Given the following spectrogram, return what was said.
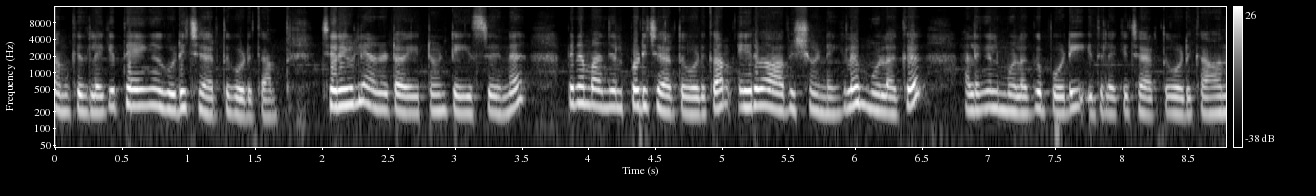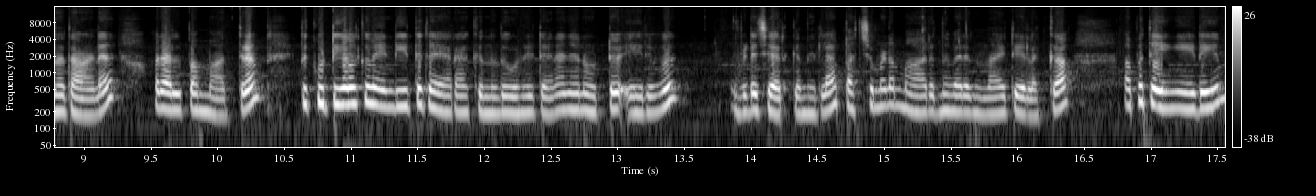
നമുക്കിതിലേക്ക് തേങ്ങ കൂടി ചേർത്ത് കൊടുക്കാം. ചെറിയ ഉള്ളിയാണ് കേട്ടോ ഏറ്റവും ടേസ്റ്റിന് പിന്നെ മഞ്ഞൾപ്പൊടി ചേർത്ത് കൊടുക്കാം. എരിവ് ആവശ്യമുണ്ടെങ്കിൽ മുളക് അല്ലെങ്കിൽ മുളക് പൊടി ഇതിലേക്ക് ചേർത്ത് കൊടുക്കാവുന്നതാണ്. ഒരല്പം മാത്രം. ഇത് കുട്ടികൾക്ക് വേണ്ടിയിട്ട് തയ്യാറാക്കുന്നത് തന്നെ ഞാൻ ഒട്ടും എരിവ് ഇവിടെ ചേർക്കുന്നില്ല. പച്ചമണം മാറുന്നവരെ നന്നായിട്ട് ഇളക്കുക. അപ്പോൾ തേങ്ങയുടെയും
